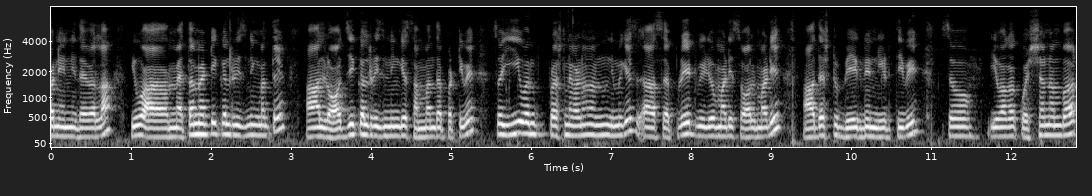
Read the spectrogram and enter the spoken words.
ಒನ್ ಏನಿದಾವಲ್ಲ? ಇವು ಮ್ಯಾಥಮೆಟಿಕಲ್ ರೀಸನಿಂಗ್ ಮತ್ತು ಲಾಜಿಕಲ್ ರೀಸನಿಂಗ್ಗೆ ಸಂಬಂಧಪಟ್ಟಿವೆ. ಸೊ ಈ ಒಂದು ಪ್ರಶ್ನೆಗಳನ್ನ ನಾನು ನಿಮಗೆ ಸಪ್ರೇಟ್ ವಿಡಿಯೋ ಮಾಡಿ ಸಾಲ್ವ್ ಮಾಡಿ ಆದಷ್ಟು ಬೇಗನೆ ನೀಡ್ತೀವಿ. ಸೊ ಇವಾಗ ಕ್ವೆಶನ್ ನಂಬರ್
